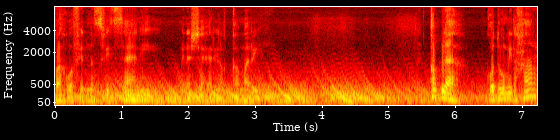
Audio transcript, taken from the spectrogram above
فهو في النصف الثاني من الشهر القمري. قبل قدوم الحر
